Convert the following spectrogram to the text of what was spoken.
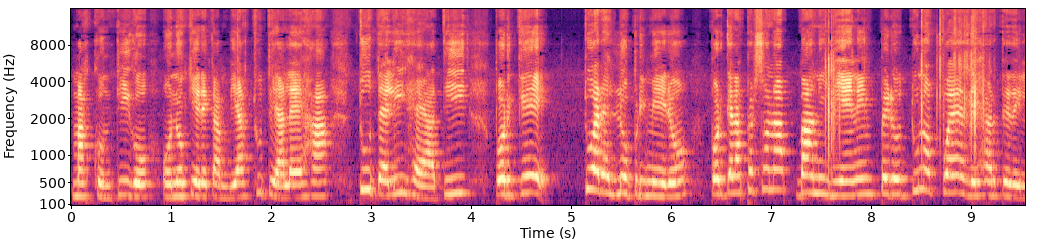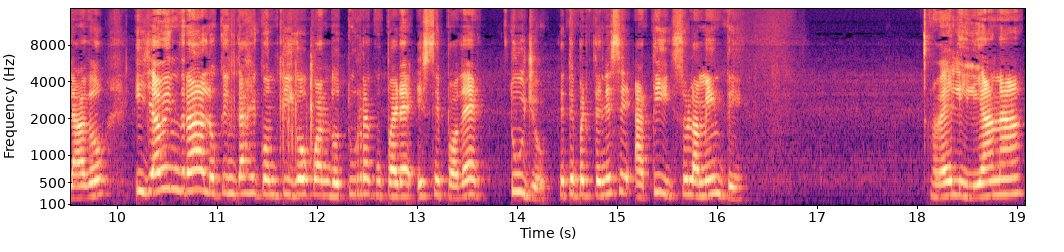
más contigo o no quiere cambiar, tú te alejas, tú te eliges a ti porque tú eres lo primero, porque las personas van y vienen, pero tú no puedes dejarte de lado y ya vendrá lo que encaje contigo cuando tú recuperes ese poder tuyo, que te pertenece a ti solamente. A ver, Liliana,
